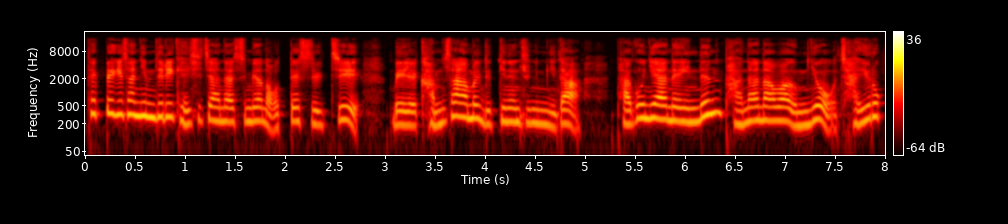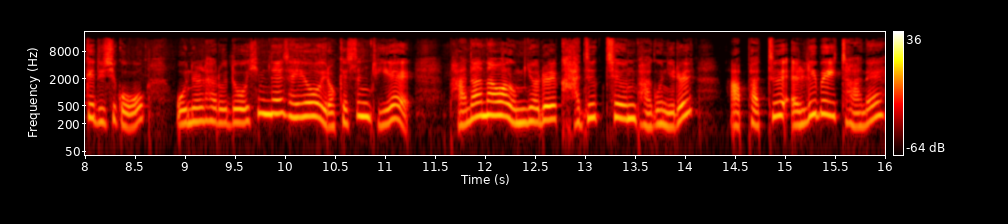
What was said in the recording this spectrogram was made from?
택배 기사님들이 계시지 않았으면 어땠을지 매일 감사함을 느끼는 중입니다. 바구니 안에 있는 바나나와 음료 자유롭게 드시고 오늘 하루도 힘내세요 이렇게 쓴 뒤에 바나나와 음료를 가득 채운 바구니를 아파트 엘리베이터 안에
